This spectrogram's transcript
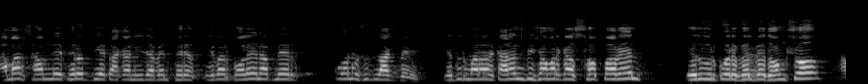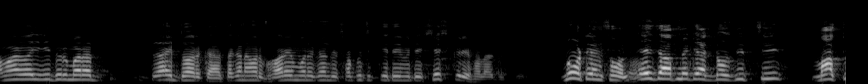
আমার সামনে ফেরত দিয়ে টাকা নিয়ে যাবেন ফেরত। এবার বলেন আপনার কোন ওষুধ লাগবে? এদুর মারার কারণ বিষ আমার কাছে সব পাবেন। এদুর করে ফেলবে ধ্বংস। আমার ওই ইঁদুর মারা ড্রাইভ দরকার। তখন আমার ঘরে মনে করেন যে সবকিছু কেটে মেটে শেষ করে ফেলা দিচ্ছে নো টেনশন এই যে আপনাকে এক ডোজ দিচ্ছি মাত্র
